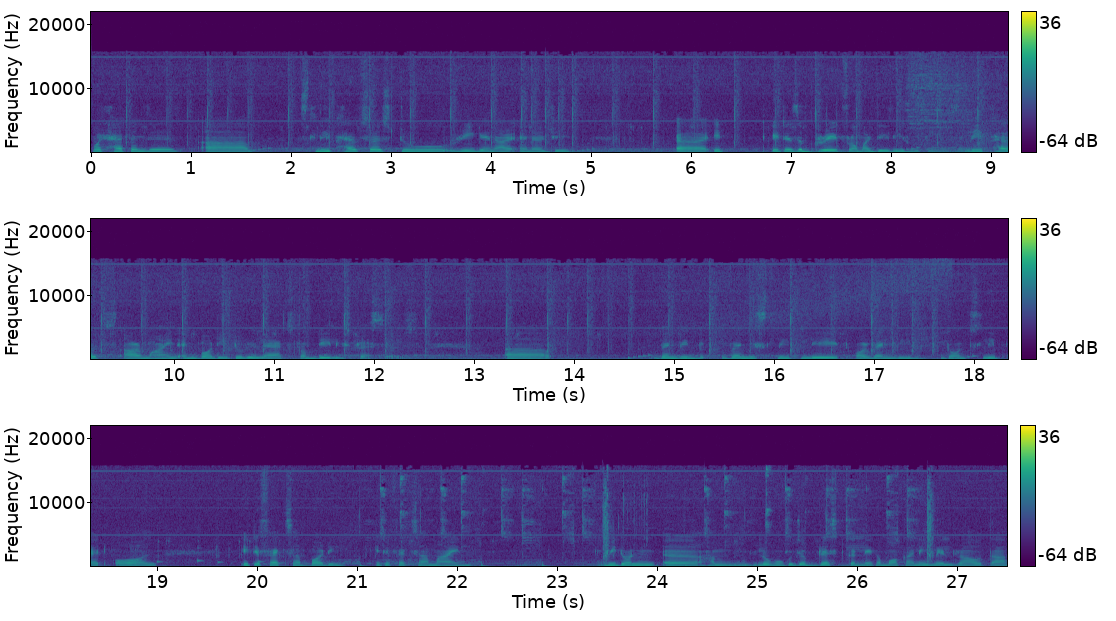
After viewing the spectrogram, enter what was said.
What happens is uh, sleep helps us to regain our energy. Uh, it it is a break from our daily routine. Sleep helps our mind and body to relax from daily stresses. Uh, when we when we sleep late or when we don't sleep at all it affects our body it affects our mind we don't uh, हम लोगों को जब रेस्ट करने का मौका नहीं मिल रहा होता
